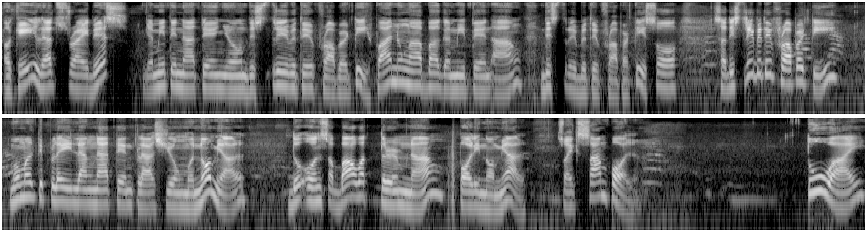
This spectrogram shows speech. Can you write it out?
Okay, let's try this. Gamitin natin yung distributive property. Paano nga ba gamitin ang distributive property? So, sa distributive property, mumultiply lang natin class yung monomial doon sa bawat term ng polynomial. So example, 2y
